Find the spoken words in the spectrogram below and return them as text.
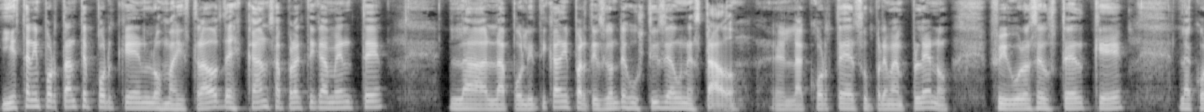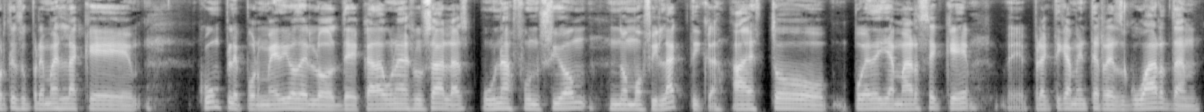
Y es tan importante porque en los magistrados descansa prácticamente la, la política de impartición de justicia de un Estado la Corte Suprema en pleno. Figúrese usted que la Corte Suprema es la que cumple por medio de los de cada una de sus alas una función nomofiláctica. A esto puede llamarse que eh, prácticamente resguardan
